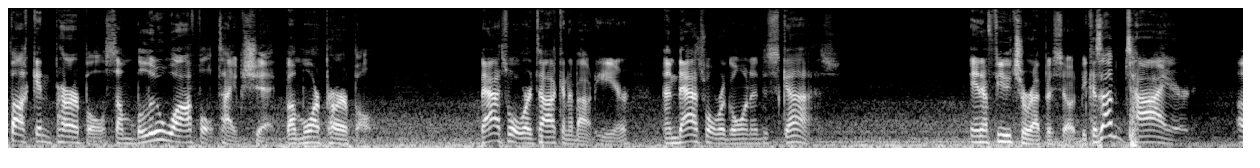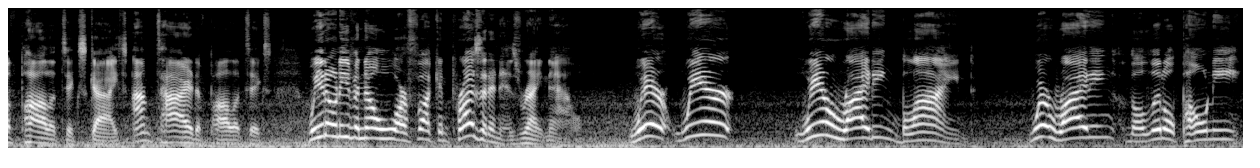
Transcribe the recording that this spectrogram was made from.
fucking purple. Some blue waffle type shit, but more purple. That's what we're talking about here. And that's what we're going to discuss in a future episode because I'm tired of politics, guys. I'm tired of politics. We don't even know who our fucking president is right now. We're we're we're riding blind. We're riding the little pony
